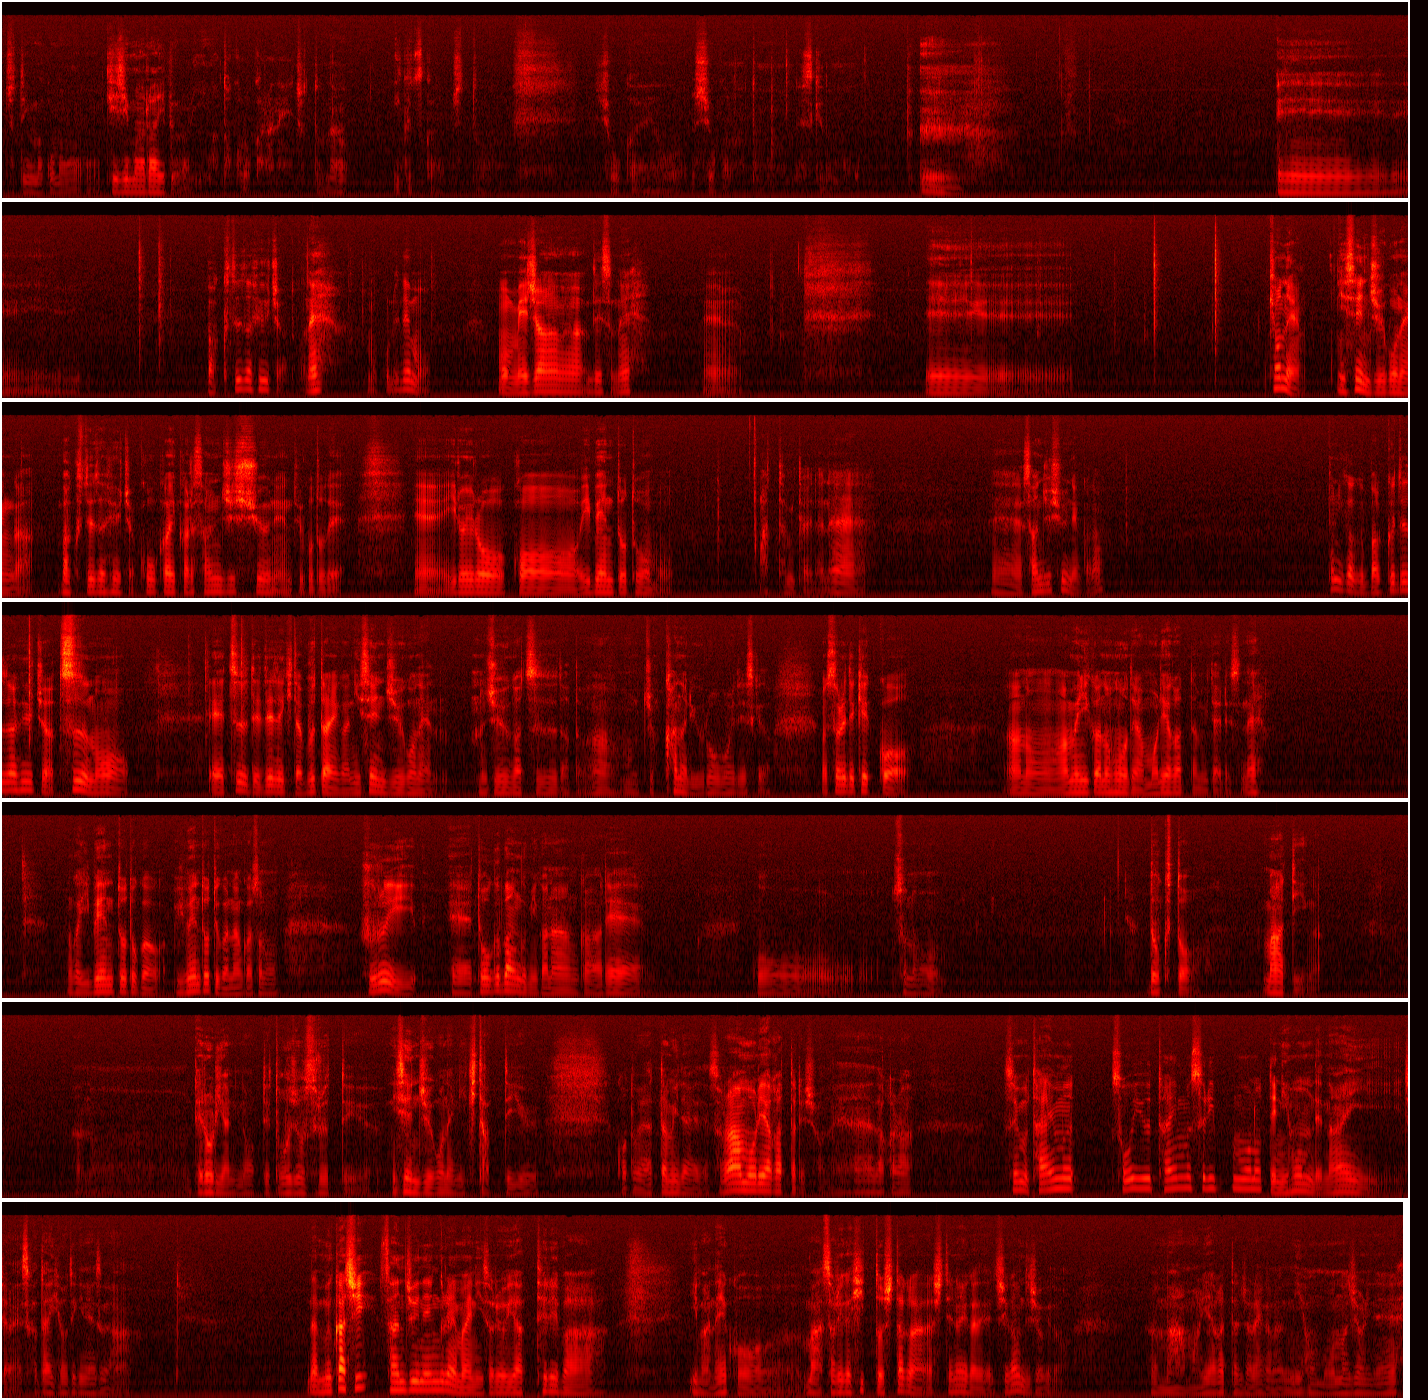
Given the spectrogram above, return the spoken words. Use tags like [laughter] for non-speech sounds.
ちょっと今この木島ライブラリーのところからねちょっとないくつかちょっと紹介をしようかなと思うんですけども、えー、バックトゥザフューチャーとかね、まあ、これでももうメジャーですね、えーえー、去年2015年がバック・トゥ・ザ・フューチャー公開から30周年ということで、えー、いろいろこうイベント等もあったみたいだね、えー、30周年かな？とにかくバック・トゥ・ザ・フューチャー2の、えー、2で出てきた舞台が2015年の10月だったかな。もうちょかなりうろ覚えですけど、まあ、それで結構あのアメリカの方では盛り上がったみたいですね。なんかイベントとか、イベントっていうかなんかその、古い、えー、トーク番組かなんかで、こう、その、ドクとマーティーが、あのデロリアンに乗って登場するっていう、2015年に来たっていうことをやったみたいで、それは盛り上がったでしょうね。だから、そういうタイム、そういうタイムスリップものって日本でないじゃないですか、代表的なやつが。だ昔30年ぐらい前にそれをやってれば今ねこうまあそれがヒットしたかしてないかで違うんでしょうけどまあ盛り上がったんじゃないかな。日本も同じようにね。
